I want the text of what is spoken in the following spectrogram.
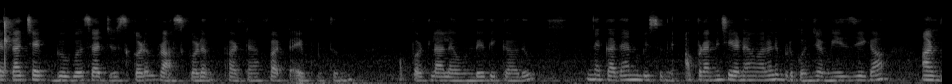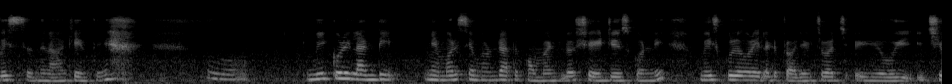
చకాచక్ గూగుల్ సెర్చ్ చేసుకోవడం రాసుకోవడం ఫటాఫట్ అయిపోతుంది. అప్పట్లో అలా ఉండేది కాదు. నాకు అదే అనిపిస్తుంది. అప్పుడు అన్ని చేయడం వల్ల ఇప్పుడు కొంచెం ఈజీగా అనిపిస్తుంది నాకైతే. మీకు కూడా ఇలాంటి మెమరీస్ ఏమైనా ఉంటే అంత కామెంట్లో షేర్ చేసుకోండి. మీ స్కూల్లో కూడా ఇలాంటి ప్రాజెక్ట్స్ వచ్చి ఇచ్చి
